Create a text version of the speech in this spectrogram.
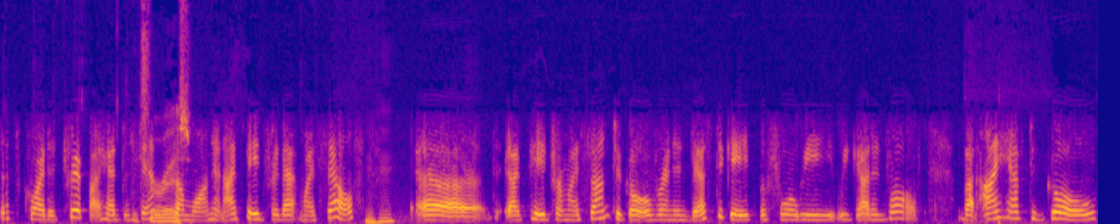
that's quite a trip. I had to send sure someone, and I paid for that myself. Mm-hmm. Uh, I paid for my son to go over and investigate before we we got involved. But I have to go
